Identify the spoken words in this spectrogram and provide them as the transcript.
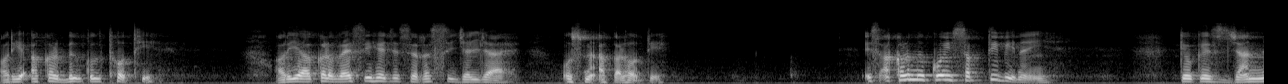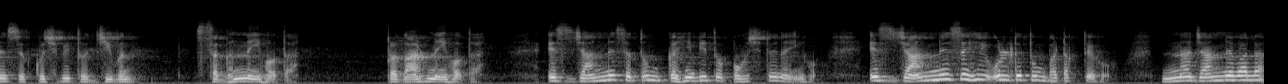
और यह अकड़ बिल्कुल थोथी है। और यह अकड़ वैसी है जैसे रस्सी जल जाए, उसमें अकड़ होती है। इस अकड़ में कोई शक्ति भी नहीं है, क्योंकि इस जानने से कुछ भी तो जीवन सघन नहीं होता, प्रगाढ़ नहीं होता। इस जानने से तुम कहीं भी तो पहुँचते नहीं हो। इस जानने से ही उल्टे तुम भटकते हो। न जानने वाला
